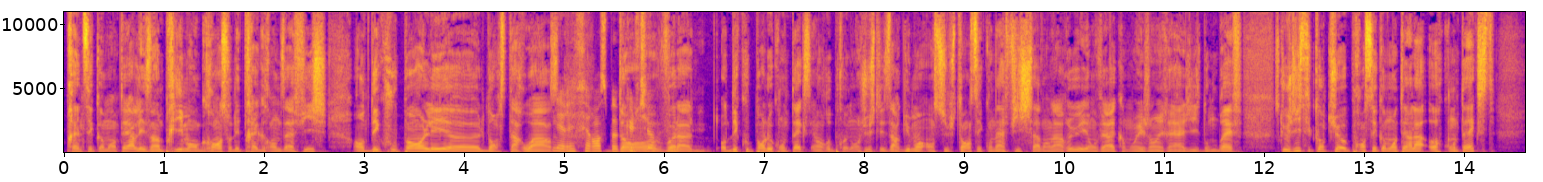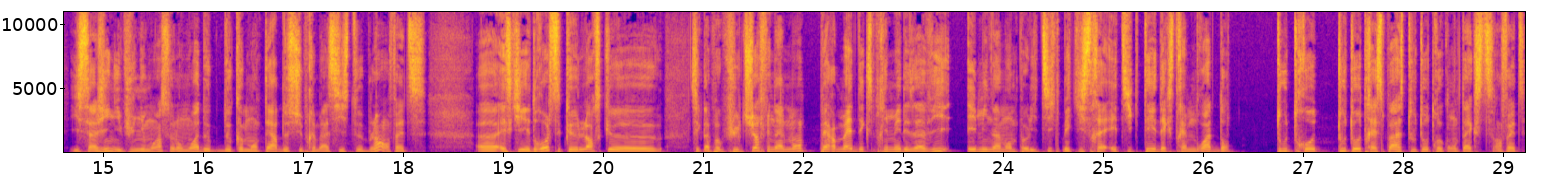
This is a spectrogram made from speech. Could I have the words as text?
prenne ces commentaires, les imprime en grand sur des très grandes affiches, en découpant les euh, dans Star Wars, Les références pop dans culture. voilà, en découpant le contexte et en reprenant juste les arguments en substance et qu'on affiche ça dans la rue et on verra comment les gens y réagissent. Donc bref, ce que je dis c'est quand tu prends ces commentaires là hors contexte, il s'agit ni plus ni moins selon moi de, de commentaires de suprémacistes blancs en fait. Euh, et ce qui est drôle c'est que lorsque c'est que la pop culture finalement permet d'exprimer des avis éminemment politiques mais qui seraient étiquetés d'extrême droite dans tout, autre- tout autre espace, tout autre contexte en fait.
